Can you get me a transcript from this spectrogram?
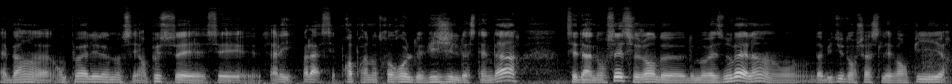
eh ben, euh, on peut aller l'annoncer. En plus, c'est, allez, voilà, c'est propre à notre rôle de vigile de Stendar, c'est d'annoncer ce genre de, mauvaises nouvelles. Hein. D'habitude, on chasse les vampires,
